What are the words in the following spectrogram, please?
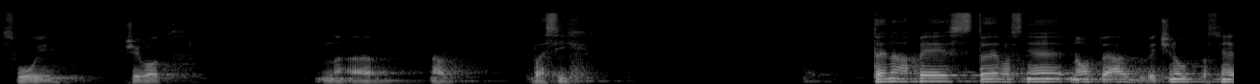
svůj život na, na, v lesích. Ten nápis, to je vlastně, no to já většinou vlastně,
